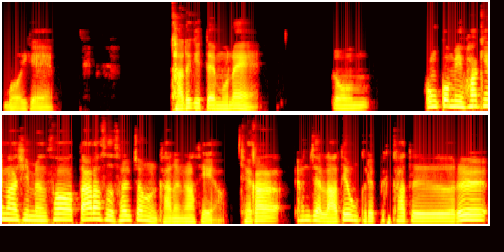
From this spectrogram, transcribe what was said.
뭐 이게 다르기 때문에 좀 꼼꼼히 확인하시면서 따라서 설정은 가능하세요. 제가 현재 라데온 그래픽 카드를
